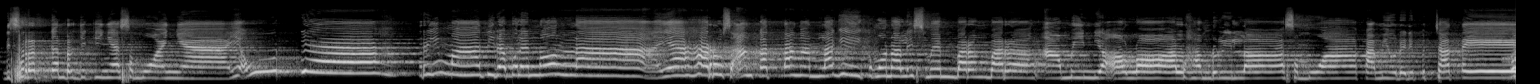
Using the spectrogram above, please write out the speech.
diseretkan rezekinya semuanya. Ya udah terima. Tidak boleh ya harus angkat tangan lagi ke monalismen bareng-bareng. Amin ya Allah. Alhamdulillah semua kami udah dipecatin.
